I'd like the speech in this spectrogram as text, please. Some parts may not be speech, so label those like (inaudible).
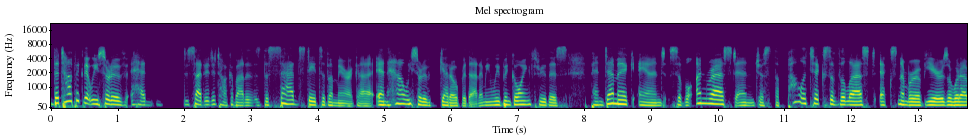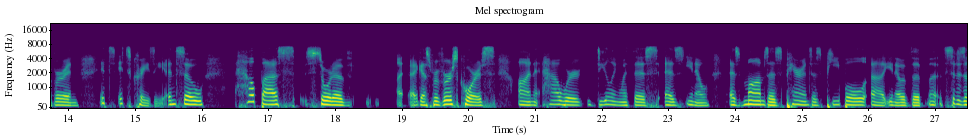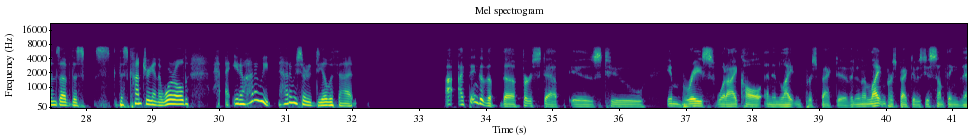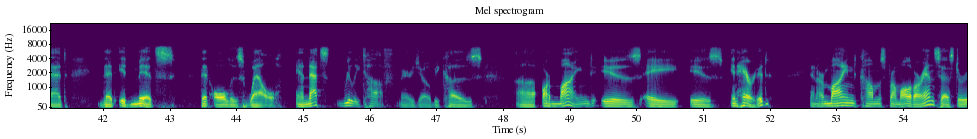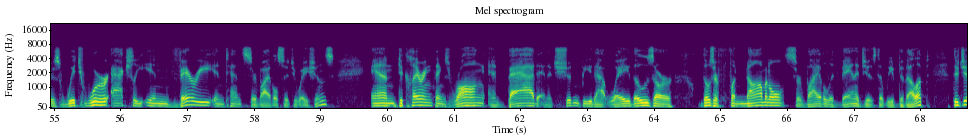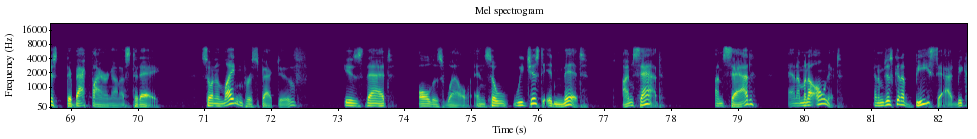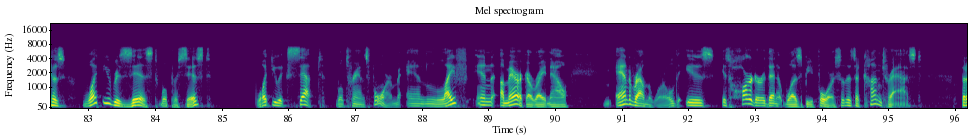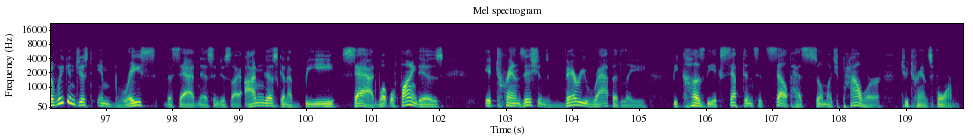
the topic that we sort of had decided to talk about is the sad states of America and how we sort of get over that. I mean, we've been going through this pandemic and civil unrest and just the politics of the last X number of years or whatever and it's it's crazy. And so help us sort of I guess reverse course on how we're dealing with this as you know as moms as parents as people uh, you know of the uh, citizens of this this country and the world. You know how do we how do we sort of deal with that? I think that the the first step is to embrace what I call an enlightened perspective. And an enlightened perspective is just something that that admits that all is well. And that's really tough Mary Jo because uh, our mind is a is inherited and our mind comes from all of our ancestors which were actually in very intense survival situations. And declaring things wrong and bad and it shouldn't be that way those are those are phenomenal survival advantages that we've developed. They're just they're backfiring on us today. So an enlightened perspective is that all is well. And so we just admit i'm sad I'm sad and I'm going to own it. And I'm just going to be sad because what you resist will persist. What you accept will transform. And life in America right now and around the world is is harder than it was before. So there's a contrast. But if we can just embrace the sadness and just like I'm just going to be sad, what we'll find is it transitions very rapidly because the acceptance itself has so much power to transform.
